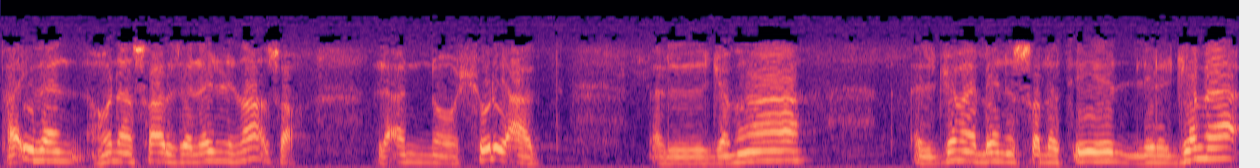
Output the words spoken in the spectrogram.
فإذا هنا صار زلل ناقصة لأنه شرعت الجماعة الجمع بين الصلاتين للجمع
